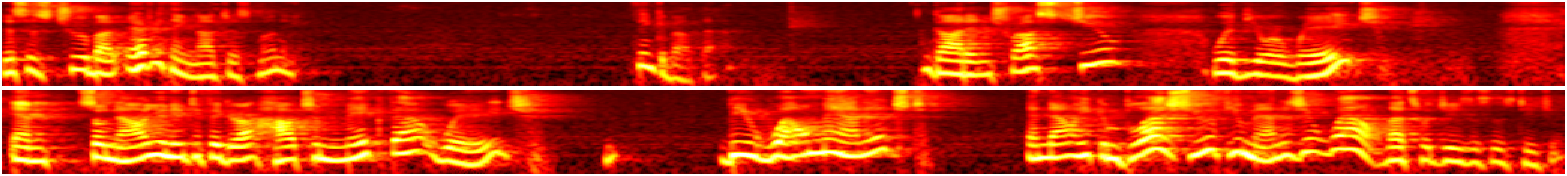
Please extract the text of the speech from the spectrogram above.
This is true about everything, not just money. Think about that. God entrusts you with your wage. And so now you need to figure out how to make that wage be well managed. And now he can bless you if you manage it well. That's what Jesus is teaching.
